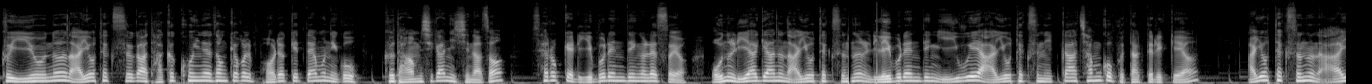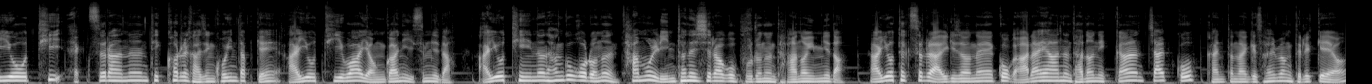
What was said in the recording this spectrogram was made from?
그 이유는 아이오텍스가 다크코인의 성격을 버렸기 때문이고 그 다음 시간이 지나서 새롭게 리브랜딩을 했어요. 오늘 이야기하는 아이오텍스는 리브랜딩 이후의 아이오텍스니까 참고 부탁드릴게요. 아이오텍스는 IoTX라는 티커를 가진 코인답게 IoT와 연관이 있습니다. IoT는 한국어로는 사물 인터넷이라고 부르는 단어입니다. 아이오텍스를 알기 전에 꼭 알아야 하는 단어니까 짧고 간단하게 설명드릴게요.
